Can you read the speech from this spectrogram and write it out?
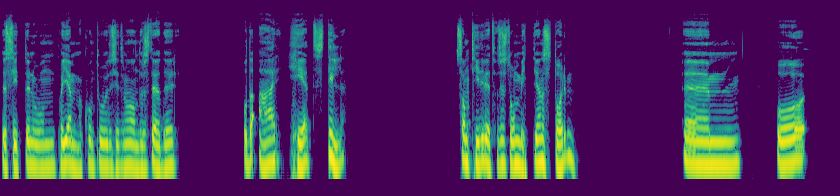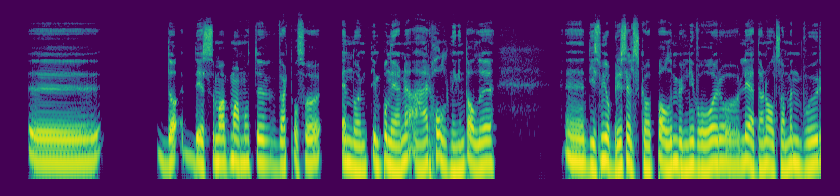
det sitter noen på hjemmekontor, det sitter noen andre steder, og det er helt stille. Samtidig vet vi at vi står midt i en storm. Um, og uh, da, det som har på mange måter vært også enormt imponerende, er holdningen til alle de som jobber i selskapet, på alle mulige nivåer, og lederne og alt sammen, hvor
